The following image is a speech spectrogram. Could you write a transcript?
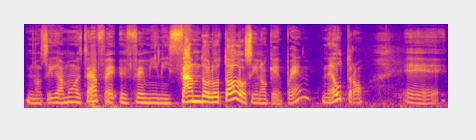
no sigamos o feminizándolo todo, sino que, pues, neutro. Eh,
